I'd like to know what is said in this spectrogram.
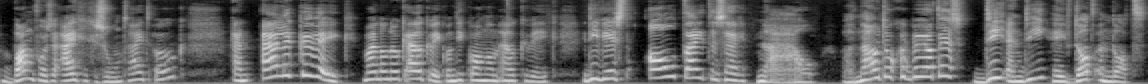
bang voor zijn eigen gezondheid ook. En elke week, maar dan ook elke week, want die kwam dan elke week, die wist altijd te zeggen: Nou, wat nou toch gebeurd is, die en die heeft dat en dat.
